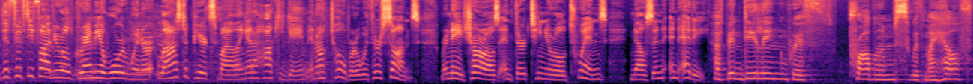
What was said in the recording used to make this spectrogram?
The 55 year old Grammy Award winner last appeared smiling at a hockey game in October with her sons, Renee Charles and 13 year old twins, Nelson and Eddie. I've been dealing with problems with my health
